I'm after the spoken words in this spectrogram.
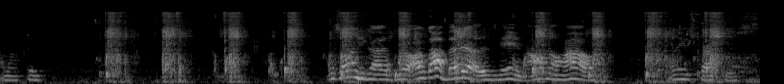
I'm telling you guys, bro, I got better at this game. I don't know how. I think it's practice.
